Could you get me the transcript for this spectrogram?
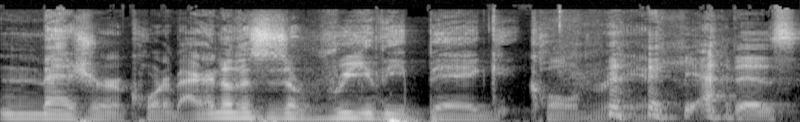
measure a quarterback? I know this is a really big cold read. yeah, it is.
